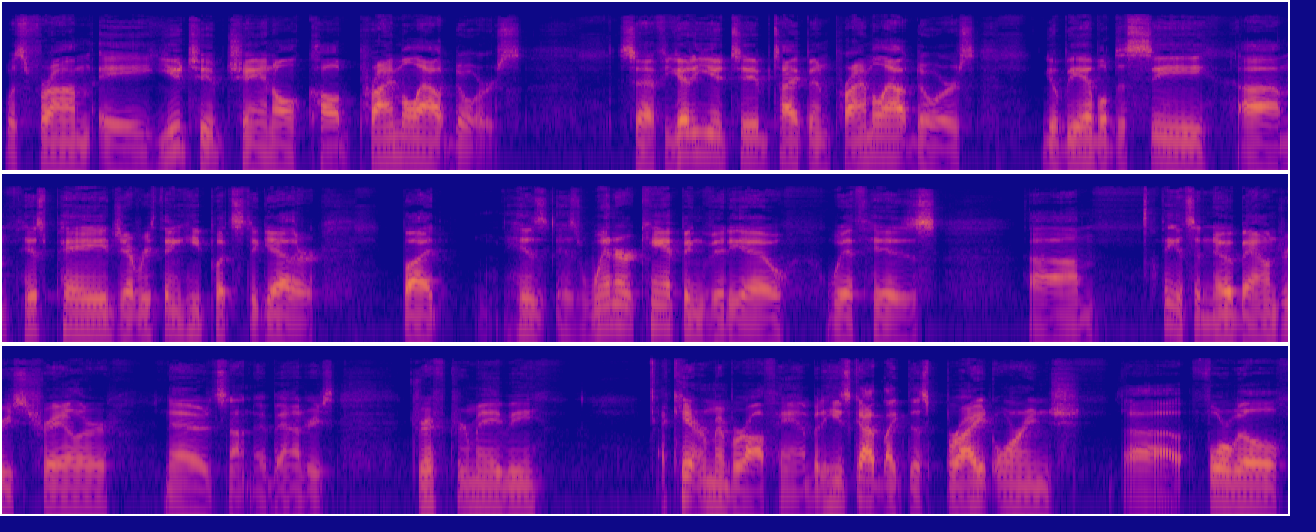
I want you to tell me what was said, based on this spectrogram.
was from a YouTube channel called Primal Outdoors. So if you go to YouTube, type in Primal Outdoors, you'll be able to see um, his page, everything he puts together. But his his winter camping video with his, um, I think it's a No Boundaries trailer. No, it's not No Boundaries. Drifter maybe. I can't remember offhand, but he's got like this bright orange uh, four wheel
